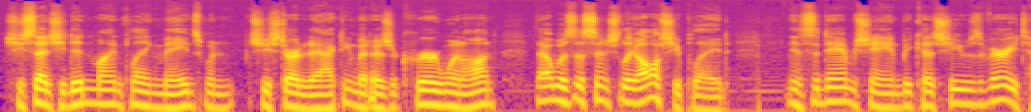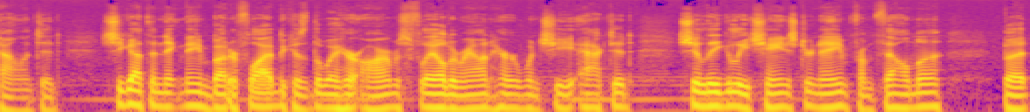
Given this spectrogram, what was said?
She said she didn't mind playing maids when she started acting, but as her career went on, that was essentially all she played. It's a damn shame because she was very talented. She got the nickname Butterfly because of the way her arms flailed around her when she acted. She legally changed her name from Thelma, but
